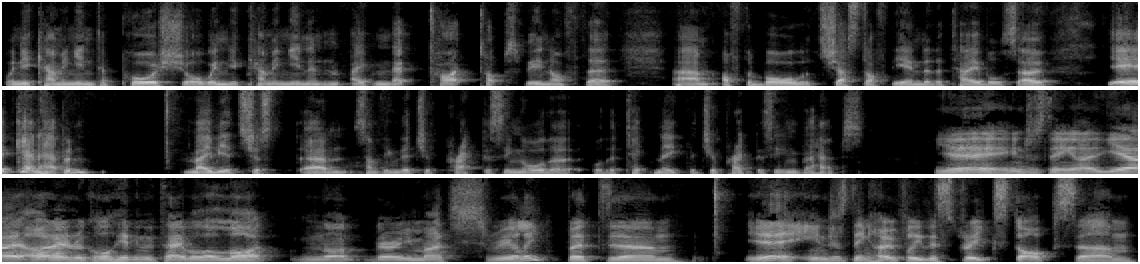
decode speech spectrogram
when you're coming in to push or when you're coming in and making that tight top spin off the um, off the ball that's just off the end of the table. So yeah, it can happen. Maybe it's just um, something that you're practicing or the or the technique that you're practicing, perhaps. Yeah, interesting. Yeah, I, I, don't recall hitting the table a lot. Not very much, really. But um, yeah, interesting. Hopefully, the streak stops. Um,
